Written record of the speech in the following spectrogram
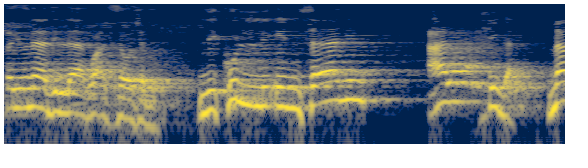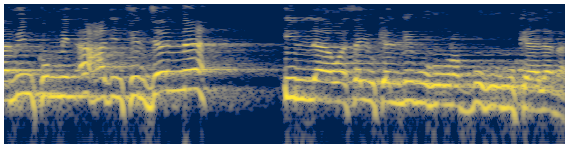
فينادي الله عز وجل لكل إنسان على حدة. ما منكم من أحد في الجنة إلا وسيكلمه ربه مكالمة.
